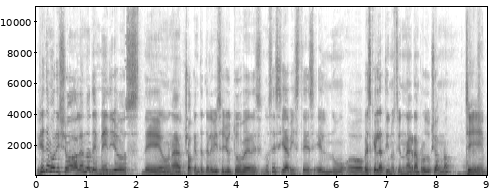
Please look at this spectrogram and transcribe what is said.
Y Fíjate, Mauricio, hablando de medios, de una choque entre Televisa y youtubers, no sé si ya viste el o ves que Latinos tiene una gran producción, ¿no? O sea, Sí,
